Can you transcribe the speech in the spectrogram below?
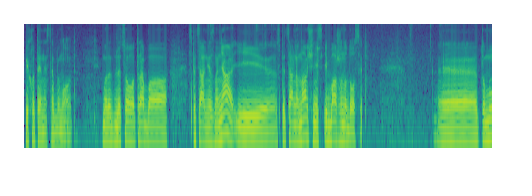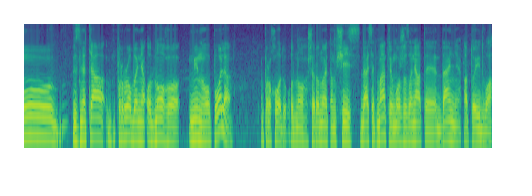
піхотинець, так би мовити. Бо для цього треба спеціальні знання і спеціальну навченість і бажано досвід. Е, тому зняття пророблення одного мінного поля, проходу одного шириною там 6-10 метрів може зайняти день, а то і два.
